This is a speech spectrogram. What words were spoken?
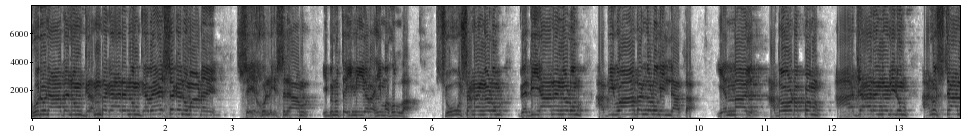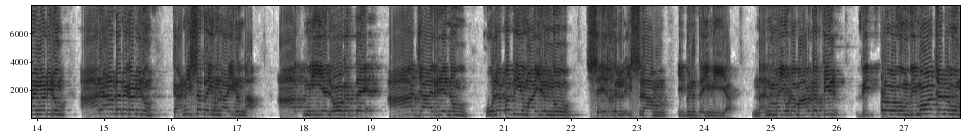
ഗുരുനാഥനും ഗ്രന്ഥകാരനും ഗവേഷകനുമാണ് ഷെയ്ഖുൽ ഇസ്ലാം ഇബ്നു തൈമിയ റഹിമഹുല്ല. ചൂഷണങ്ങളും വ്യതിയാനങ്ങളും അഭിവാദങ്ങളും ഇല്ലാത്ത. എന്നാൽ അതോടൊപ്പം ആചാരങ്ങളിലും അനുഷ്ഠാനങ്ങളിലും ആരാധനകളിലും കണിശതയുണ്ടായിരുന്ന ആത്മീയ ലോകത്തെ ആചാര്യനും കുലപതിയുമായിരുന്നു ഷെയ്ഖുൽ ഇസ്ലാം ഇബ്നു തൈമിയ നന്മയുടെ മാർഗത്തിൽ വിപ്ലവവും വിമോചനവും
